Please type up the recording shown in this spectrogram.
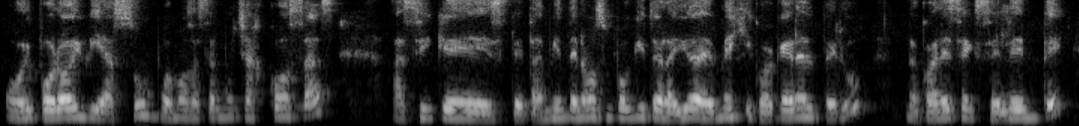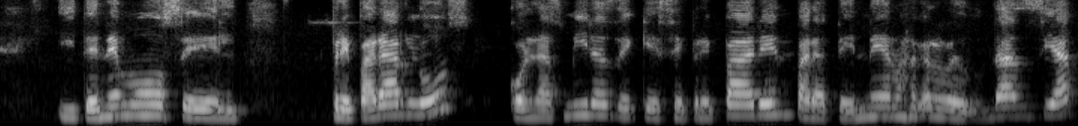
Hoy por hoy, vía Zoom, podemos hacer muchas cosas. Así que este, también tenemos un poquito de la ayuda de México acá en el Perú, lo cual es excelente. Y tenemos el prepararlos con las miras de que se preparen para tener, más la redundancia,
